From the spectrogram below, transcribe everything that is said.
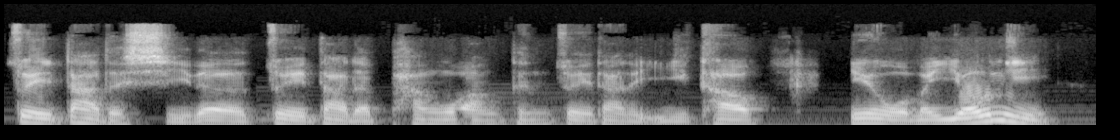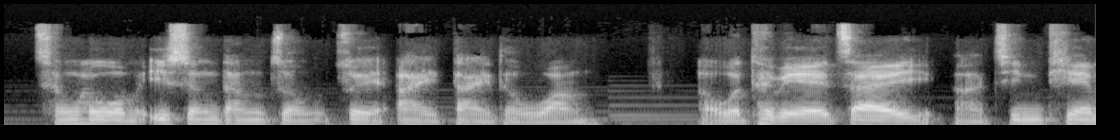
最大的喜乐、最大的盼望跟最大的依靠，因为我们有你。成为我们一生当中最爱戴的王啊！我特别在啊今天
